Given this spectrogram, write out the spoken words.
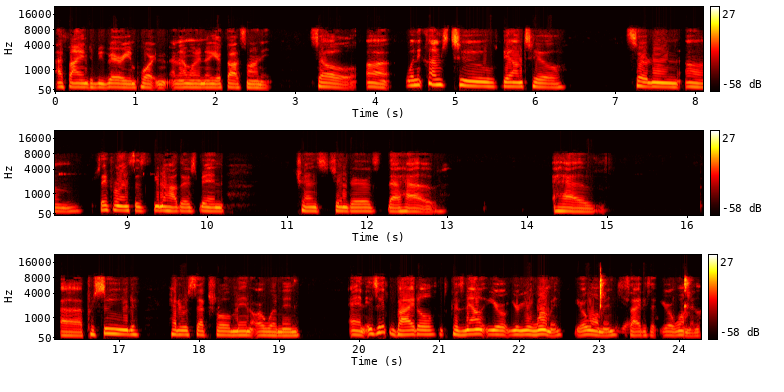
I find to be very important, and I want to know your thoughts on it. So uh, when it comes to down to certain, um, say for instance, you know how there's been transgenders that have have uh, pursued heterosexual men or women? And is it vital because now you're you're you're a woman, you're a woman. Yes. Society said you're a woman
